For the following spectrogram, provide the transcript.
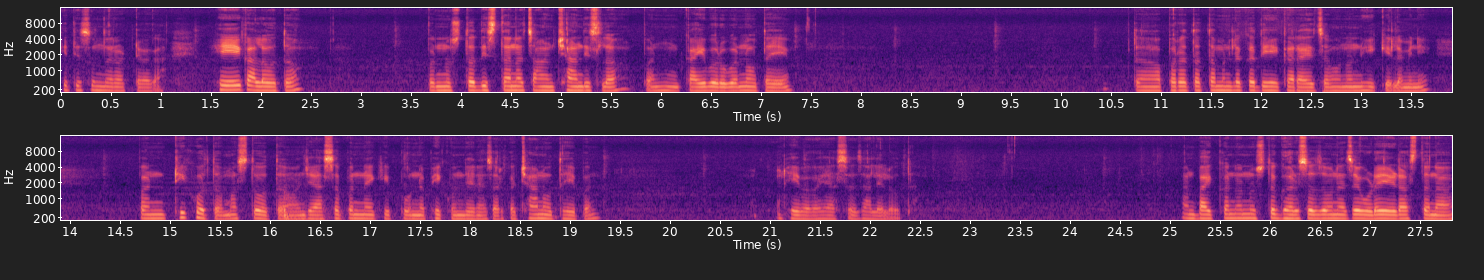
किती सुंदर वाटते बघा. हे एक आलं होतं. पण नुसतं दिसताना छान छान दिसलं पण काही बरोबर नव्हतं हे. तर परत आता म्हणलं कधी हे करायचं म्हणून हे केलं मी पण ठीक होतं मस्त होतं. म्हणजे असं पण नाही की पूर्ण फेकून देण्यासारखं. छान होतं हे पण. हे बघा हे असं झालेलं होतं. आणि बायकांना नुसतं घर सजवण्याचं एवढं येड असतं ना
